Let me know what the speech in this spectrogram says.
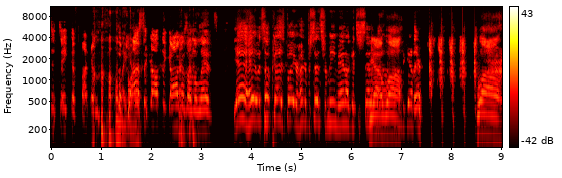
to take the fucking Oh the my god. plastic off the goggles on the lens. Yeah, hey, what's up, guys? Buy your hundred percent for me, man. I'll get you set up. Yeah, I'll wow. together. Well,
